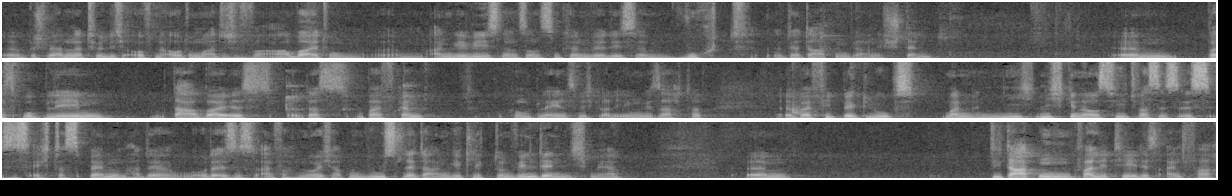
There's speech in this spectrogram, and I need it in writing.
äh, Beschwerden natürlich auf eine automatische Verarbeitung ähm, angewiesen. Ansonsten können wir diese Wucht der Daten gar nicht stemmen. Ähm, das Problem dabei ist, dass bei Fremdcomplaints, wie ich gerade eben gesagt habe, äh, bei Feedback Loops man nicht, nicht, genau sieht, was es ist. Ist es echter Spam? Hat er, oder ist es einfach nur, ich habe einen Newsletter angeklickt und will den nicht mehr? Ähm, die Datenqualität ist einfach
